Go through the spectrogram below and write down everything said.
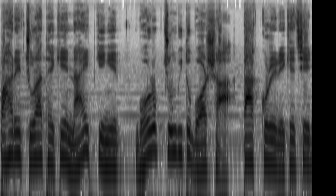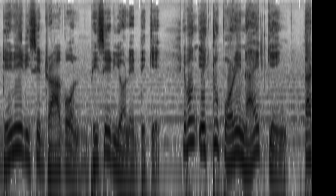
পাহাড়ের চূড়া থেকে নাইট কিংয়ের বরফচুম্বিত বর্ষা তাক করে রেখেছে ডেনেরিসের ড্রাগন ভিসেরিয়নের দিকে। এবং একটু পরে নাইট কিং তার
